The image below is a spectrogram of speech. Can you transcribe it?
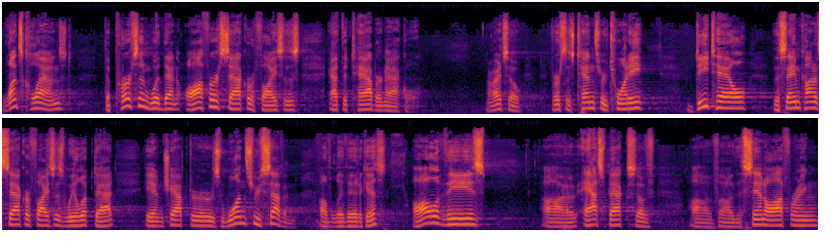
Once cleansed, the person would then offer sacrifices at the tabernacle. All right, so verses 10 through 20 detail the same kind of sacrifices we looked at in chapters 1 through 7 of Leviticus. All of these uh, aspects of, of uh, the sin offering,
